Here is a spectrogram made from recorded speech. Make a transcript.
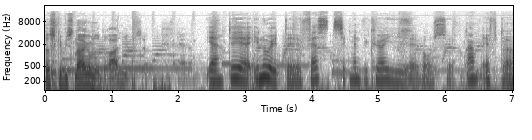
Så skal vi snakke om noget berettigelse. Ja, det er endnu et øh, fast segment, vi kører i øh, vores øh, program. Efter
